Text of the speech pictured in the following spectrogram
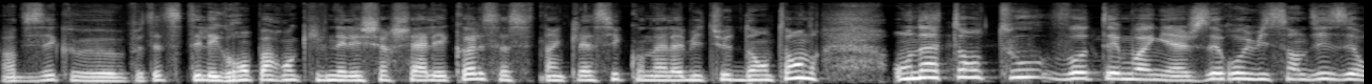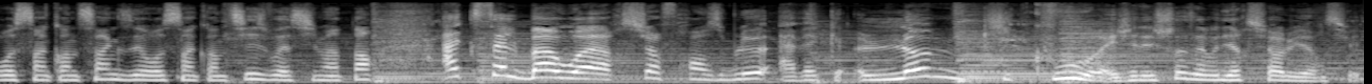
On disait que peut-être c'était les grands-parents qui venaient les chercher à l'école, ça c'est un classique qu'on a l'habitude d'entendre. On attend tous vos témoignages 0810 055 056. Voici maintenant Axel Bauer sur France Bleu avec L'homme qui court. Et j'ai des choses à vous dire sur lui ensuite.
